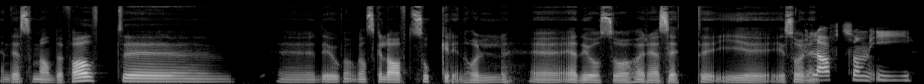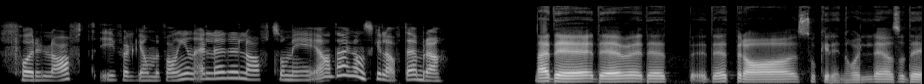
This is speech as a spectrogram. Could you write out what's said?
en det som er anbefalt. Det er jo ganske lavt sukkerinnhold er det jo også, har jeg sett i, i soya. Lavt som i for lavt, ifølge anbefalingen, eller lavt som i ja, det er ganske lavt, det er bra? Nei, det, det, det, det, er et bra sukkerinnhold. Altså det,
